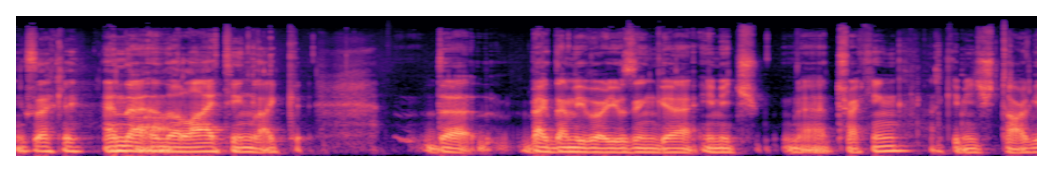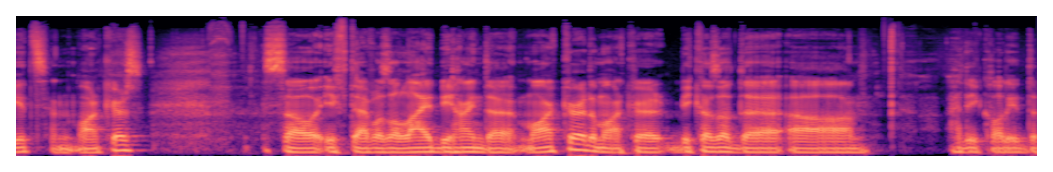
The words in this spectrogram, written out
exactly. And the, and the lighting, like the back then we were using uh, image uh, tracking, like image targets and markers. So if there was a light behind the marker, the marker because of the uh, how do you call it the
